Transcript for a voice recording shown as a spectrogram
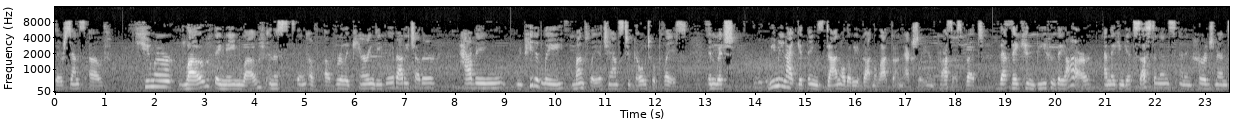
their sense of humor, love. They name love in this thing of, of really caring deeply about each other, having repeatedly, monthly, a chance to go to a place in which we may not get things done, although we have gotten a lot done actually in the process, but that they can be who they are and they can get sustenance and encouragement,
